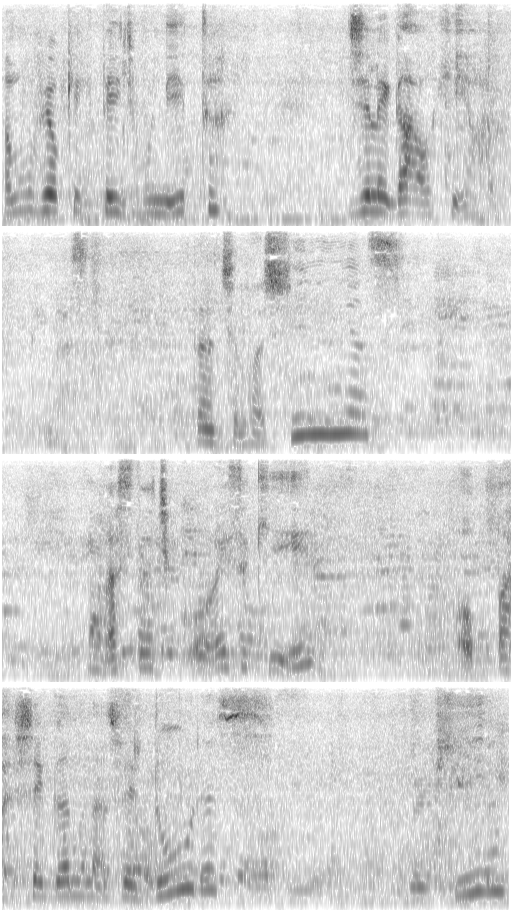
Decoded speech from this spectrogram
Vamos ver o que, que tem de bonito, de legal aqui, ó. Tem bastante lojinhas, bastante coisa aqui. Opa, chegando nas verduras. Aqui.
